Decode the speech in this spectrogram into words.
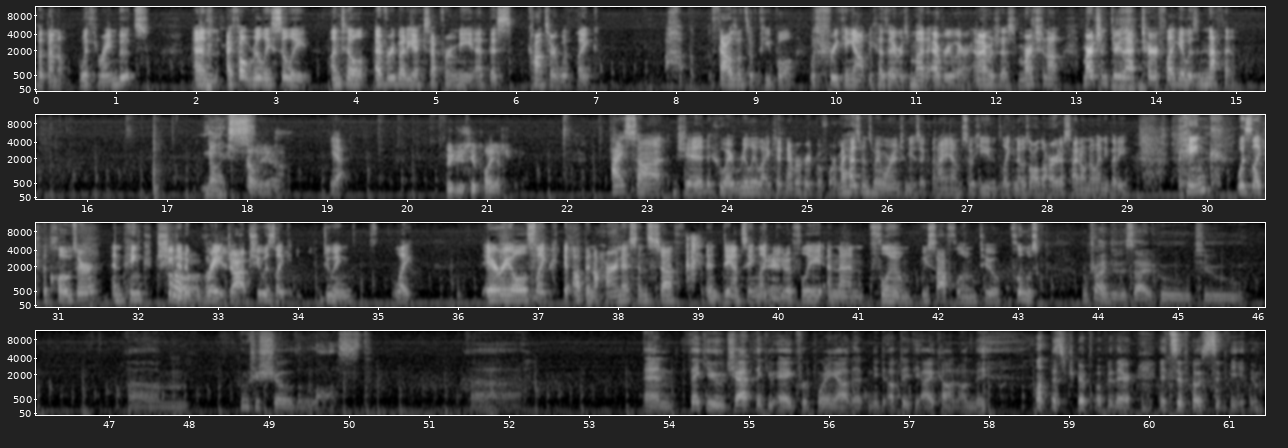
but then with rain boots. And I felt really silly until everybody except for me at this concert with like thousands of people was freaking out because there was mud everywhere, and I was just marching on, marching through that turf like it was nothing. Nice. Hell yeah. Yeah. Who did you see play yesterday? I saw Jid, who I really liked. I'd never heard before. My husband's way more into music than I am, so he like knows all the artists. I don't know anybody. Pink was like the closer, and Pink she did Oh, a great job. She was like doing like aerials like up in a harness and stuff and dancing like Damn. beautifully and then flume we saw flume too flume was I'm trying to decide who to um, who to show the lost. Uh, and thank you, chat. Thank you, Egg, for pointing out that I need to update the icon on the on the script over there. It's supposed to be him.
